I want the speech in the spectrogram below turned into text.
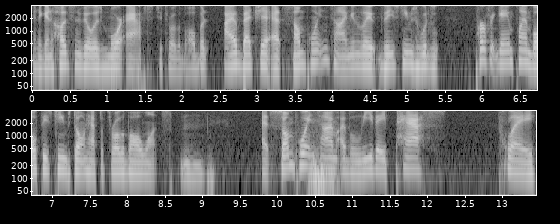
and again Hudsonville is more apt to throw the ball but I bet you at some point in time even though these teams would perfect game plan both these teams don't have to throw the ball once mm-hmm. at some point in time I believe a pass play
